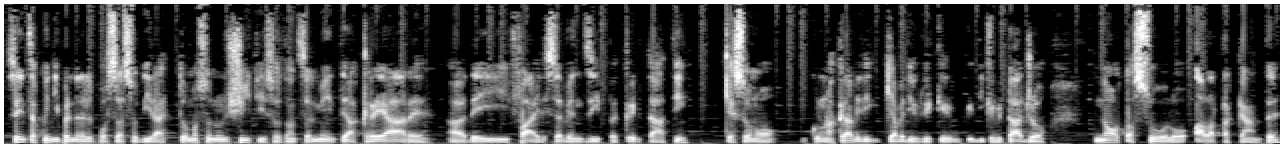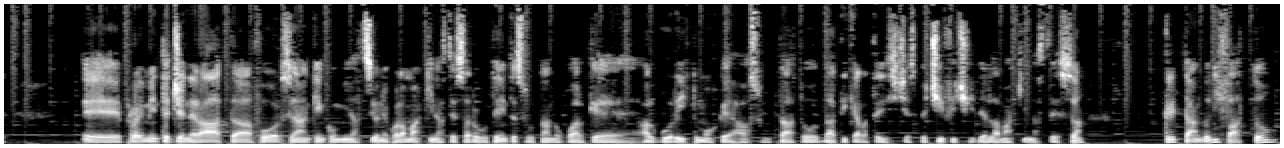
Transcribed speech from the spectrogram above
senza quindi prendere il possesso diretto, ma sono riusciti sostanzialmente a creare uh, dei file 7zip criptati che sono con una chiave di, chiave di, di criptaggio nota solo all'attaccante probabilmente generata forse anche in combinazione con la macchina stessa dell'utente sfruttando qualche algoritmo che ha sfruttato dati caratteristici specifici della macchina stessa criptando di fatto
